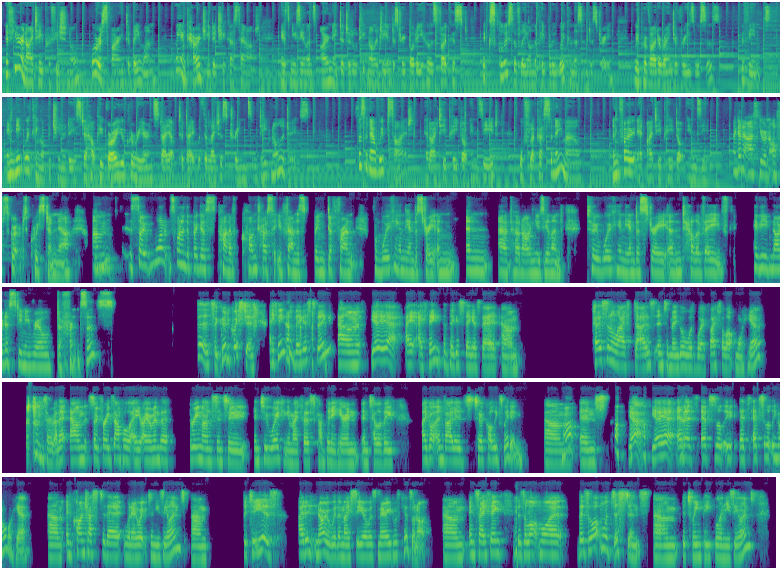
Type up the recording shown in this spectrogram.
If you're an IT professional or aspiring to be one we encourage you to check us out. As New Zealand's only digital technology industry body who is focused exclusively on the people who work in this industry, we provide a range of resources, events, and networking opportunities to help you grow your career and stay up to date with the latest trends and technologies. Visit our website at itp.nz or flick us an email info at itp.nz. I'm going to ask you an off script question now. Um, mm-hmm so what's one of the biggest kind of contrasts that you've found has been different from working in the industry in in Aotearoa, New Zealand, to working in the industry in Tel Aviv? Have you noticed any real differences? That's a good question. I think the biggest thing, um, yeah, yeah, I, I think the biggest thing is that um, personal life does intermingle with work life a lot more here. sorry about that. Um, so, for example, I, I remember three months into into working in my first company here in in Tel Aviv, I got invited to a colleague's wedding. Um, oh. and yeah, yeah, yeah, and yeah. that's absolutely that's absolutely normal here. Um, in contrast to that, when I worked in New Zealand um, for two years, I didn't know whether my CEO was married with kids or not. Um, and so I think there's a lot more there's a lot more distance um, between people in New Zealand,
